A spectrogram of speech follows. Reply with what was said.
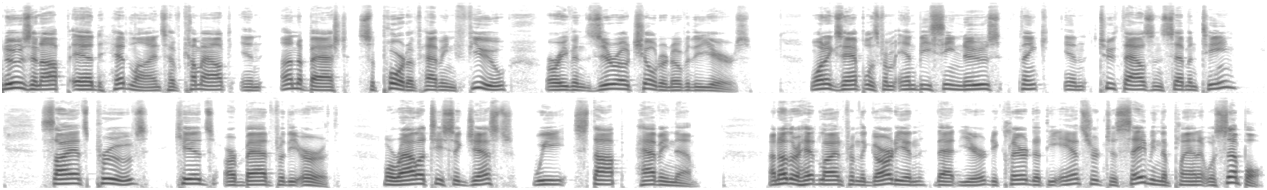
News and op ed headlines have come out in unabashed support of having few or even zero children over the years. One example is from NBC News Think in 2017. Science proves kids are bad for the earth. Morality suggests we stop having them. Another headline from The Guardian that year declared that the answer to saving the planet was simple.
